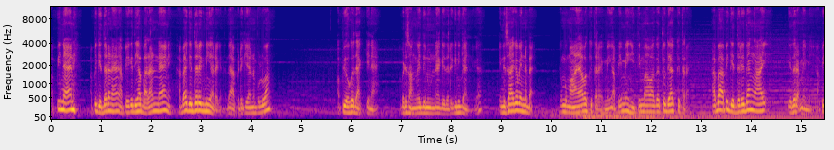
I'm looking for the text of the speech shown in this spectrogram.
අපි නෑන. අපි ගෙදර නෑ අපි දිහ බලන්න නෑන. හැබැ ගෙදර ගනි අරගෙන. ද අපිට කියන්න පුළුවන් අපි ඕක දැක්ක නෑ. අපට සංවේදන උන්න ගෙදර ගිනි ගන්න එනිසාක වෙන්න බෑ. එම මායාවක් විතරක් මේ අපි මේ හිතිමාවගත්තු දෙයක් විතරයි. හැබ අපි ගෙදරදං ආයි ගෙදර මෙම අපි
